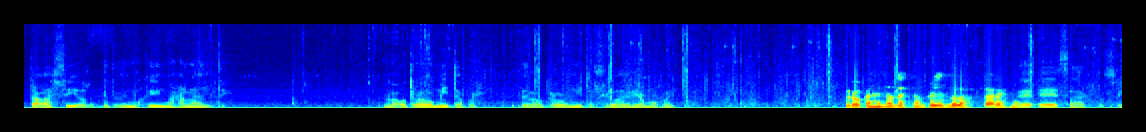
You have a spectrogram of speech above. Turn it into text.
está vacío, o sea, que tenemos que ir más adelante. La otra lomita, pues. De la otra lomita sí lo deberíamos ver. Creo que es en donde están cayendo las flores, ¿no? Eh, exacto, sí.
